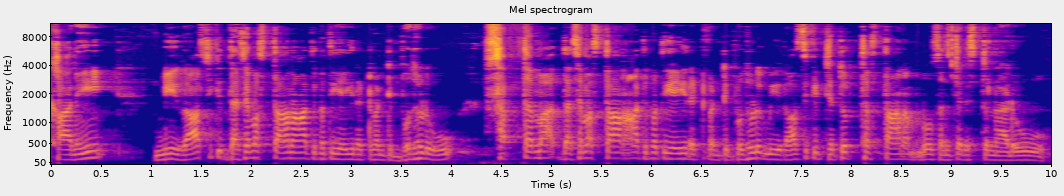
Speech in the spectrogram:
కానీ మీ రాశికి దశమ స్థానాధిపతి అయినటువంటి బుధుడు సప్తమ దశమ స్థానాధిపతి అయినటువంటి బుధుడు మీ రాశికి చతుర్థ స్థానంలో సంచరిస్తున్నాడు.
